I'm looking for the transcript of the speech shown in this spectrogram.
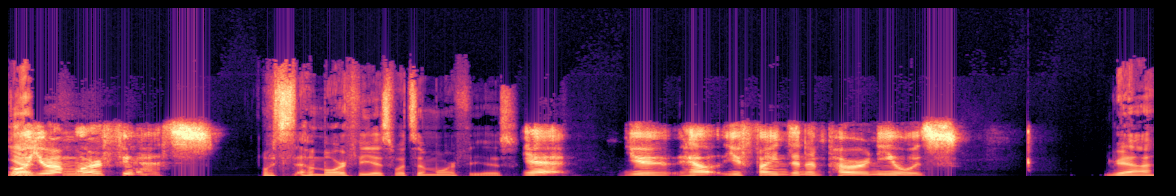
oh, yeah. oh you're a morpheus what's a morpheus what's a morpheus yeah you help you find and empower neos yeah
